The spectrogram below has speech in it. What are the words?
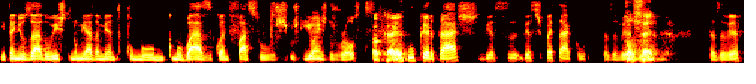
e tenho usado isto nomeadamente como, como base quando faço os, os guiões dos roasts, okay. o cartaz desse, desse espetáculo. Estás a ver? Confere. Estás a ver?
